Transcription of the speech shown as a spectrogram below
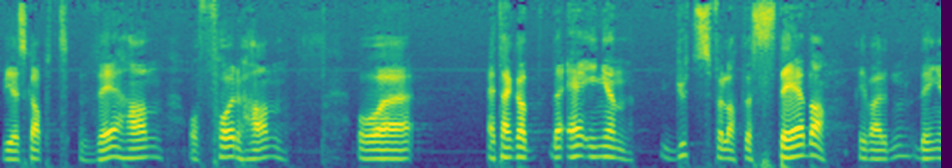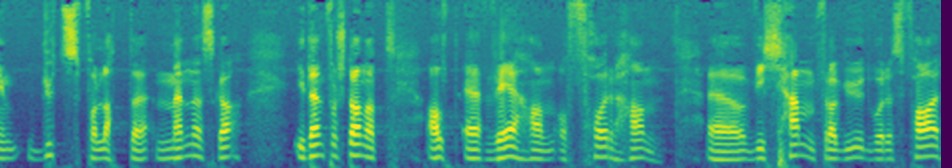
Vi er skapt ved han og for han. Og eh, jeg tenker at det er ingen gudsforlatte steder i verden. Det er ingen gudsforlatte mennesker. I den forstand at alt er ved han og for han. Eh, vi kommer fra Gud, vår far.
